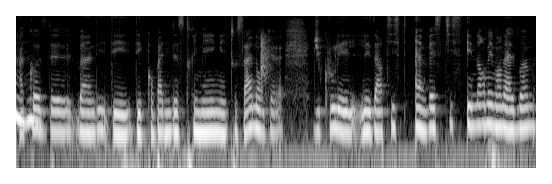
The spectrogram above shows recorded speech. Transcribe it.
à Mhm. cause de, ben, des, des, des compagnies de streaming et tout ça. Donc, euh, du coup, les, les artistes investissent énormément d'albums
